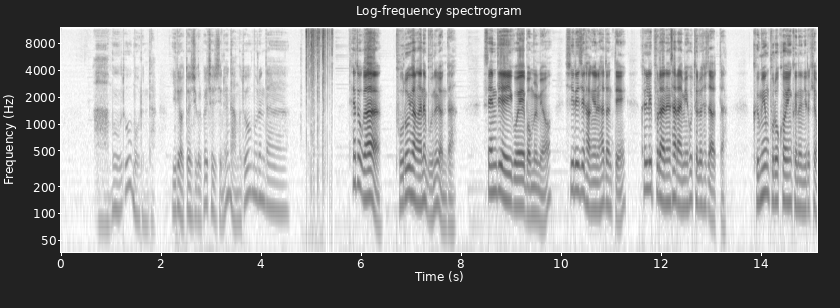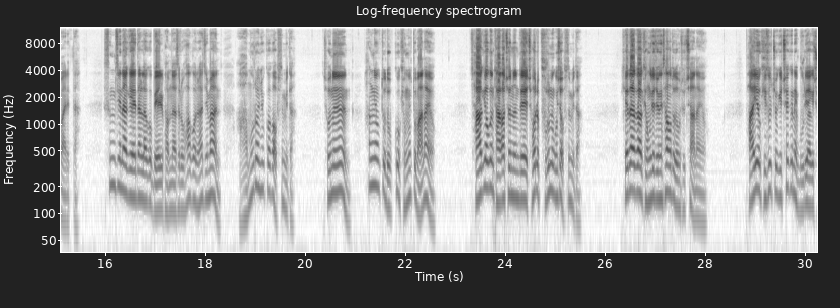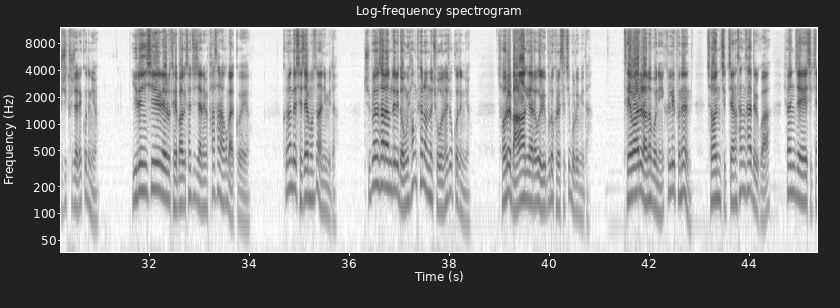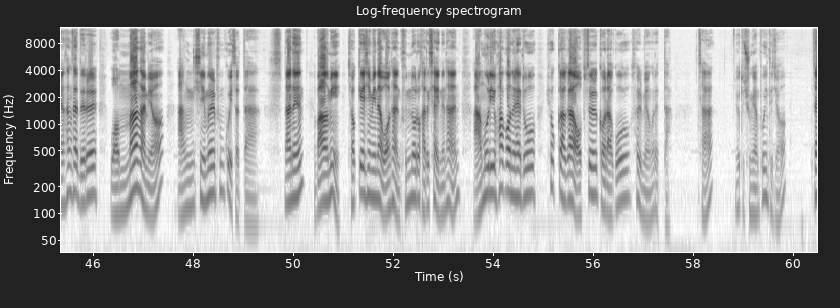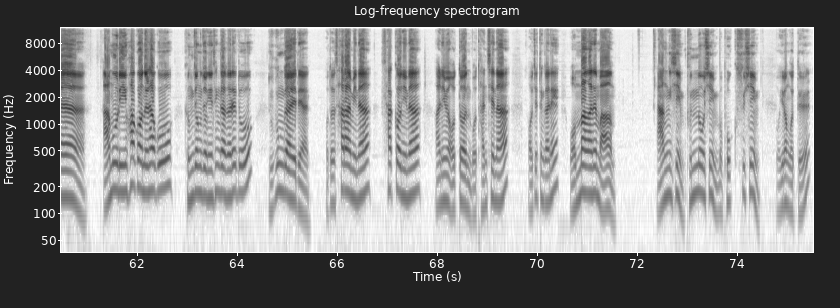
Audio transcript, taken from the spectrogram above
아무도 모른다. 일이 어떤 식으로 펼쳐질지는 아무도 모른다. 태도가 부로 향하는 문을 연다. 샌디에이고에 머물며 시리즈 강연을 하던 때 클리프라는 사람이 호텔로 찾아왔다. 금융 브로커인 그는 이렇게 말했다. 승진하게 해달라고 매일 밤낮으로 확언을 하지만 아무런 효과가 없습니다. 저는 학력도 높고 경력도 많아요. 자격은 다 갖췄는데 저를 부르는 곳이 없습니다. 게다가 경제적인 상황도 너무 좋지 않아요. 바이오 기술 쪽이 최근에 무리하게 주식 투자를 했거든요. 이른 시일 내로 대박이 터지지 않으면 파산하고 말 거예요. 그런데 제 잘못은 아닙니다. 주변 사람들이 너무 형편없는 조언을 해줬거든요. 저를 망하게 하려고 일부러 그랬을지 모릅니다. 대화를 나눠보니 클리프는 전 직장 상사들과 현재의 직장 상사들을 원망하며 앙심을 품고 있었다. 나는 마음이 적개심이나 원한, 분노로 가득 차 있는 한 아무리 확언을 해도 효과가 없을 거라고 설명을 했다. 자, 이것도 중요한 포인트죠. 자, 아무리 확언을 하고 긍정적인 생각을 해도 누군가에 대한 어떤 사람이나 사건이나 아니면 어떤 뭐 단체나 어쨌든 간에 원망하는 마음, 앙심, 분노심, 뭐 복수심 뭐 이런 것들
